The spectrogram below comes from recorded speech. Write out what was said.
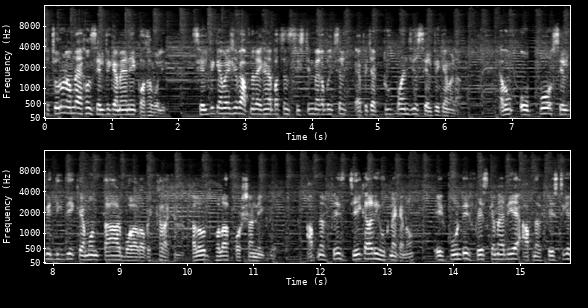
তো চলুন আমরা এখন সেলফি ক্যামেরা নিয়ে কথা বলি। সেলফি ক্যামেরা হিসেবে আপনারা এখানে পাচ্ছেন sixteen megapixel aperture two point zero selfie camera এবং ওপো সেলফির দিক দিয়ে কেমন তার বলার অপেক্ষা রাখে না। কালো, ধলা, ফর্সা, নিগ্রো। আপনার ফেস যে কালারই হোক না কেন, এই ফোনটির ফেস ক্যামেরা দিয়ে আপনার ফেসটিকে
